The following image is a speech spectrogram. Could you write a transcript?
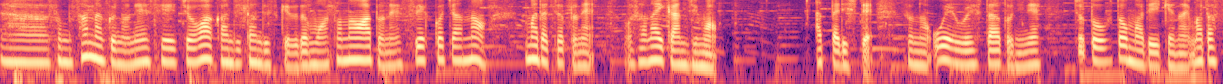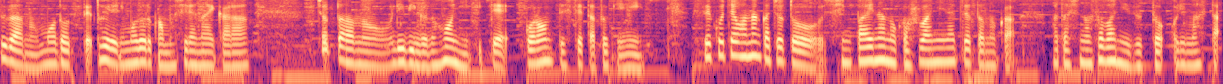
だその三男くんのね成長は感じたんですけれどもその後ね末っ子ちゃんのまだちょっとね幼い感じもあったりしてそのおえおえした後にねちょっとお布団まで行けないまたすぐあの戻ってトイレに戻るかもしれないからちょっとあのリビングの方にいてゴロンってしてた時に聖子ちゃんはなんかちょっと心配なのか不安になっちゃったのか私のそばにずっとおりました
